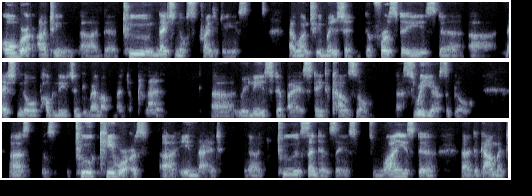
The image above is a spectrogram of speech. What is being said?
overarching, uh, the two national strategies I want to mention. The first is the uh, National Population Development Plan uh, released by State Council uh, three years ago. Two keywords in that, two sentences. One is the, the government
